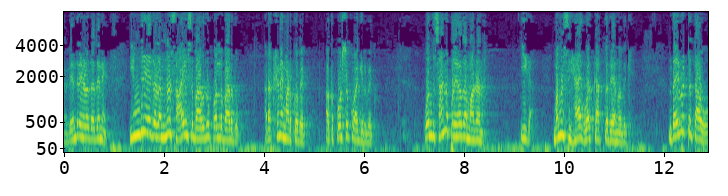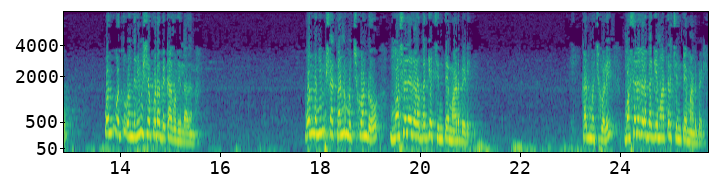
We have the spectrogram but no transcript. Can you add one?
ಬೇಂದ್ರೆ ಹೇಳೋದು ಅದೇನೆ ಇಂದ್ರಿಯಗಳನ್ನ ಸಾಯಿಸಬಾರದು, ಕೊಲ್ಲಬಾರದು. ರಕ್ಷಣೆ ಮಾಡ್ಕೋಬೇಕು. ಅಥವಾ ಪೋಷಕವಾಗಿರ್ಬೇಕು. ಒಂದು ಸಣ್ಣ ಪ್ರಯೋಗ ಮಾಡೋಣ. ಈಗ, ಮನಸ್ಸು ಹೇಗೆ ವರ್ಕ್ ಆಗ್ತದೆ ಅನ್ನೋದಕ್ಕೆ. ದಯವಿಟ್ಟು ತಾವು ಒಂದು ಒಂದು ಒಂದು ನಿಮಿಷ ಕೂಡ ಬೇಕಾಗೋದಿಲ್ಲ ಅದನ್ನ. ಒಂದು ನಿಮಿಷ ಕಣ್ಣು ಮುಚ್ಚಿಕೊಂಡು ಮೊಸಳೆಗಳ ಬಗ್ಗೆ ಚಿಂತೆ ಮಾಡಬೇಡಿ. ಕಣ್ಣು ಮುಚ್ಕೊಳ್ಳಿ. ಮೊಸಳೆಗಳ ಬಗ್ಗೆ ಮಾತ್ರ ಚಿಂತೆ ಮಾಡಬೇಡಿ.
